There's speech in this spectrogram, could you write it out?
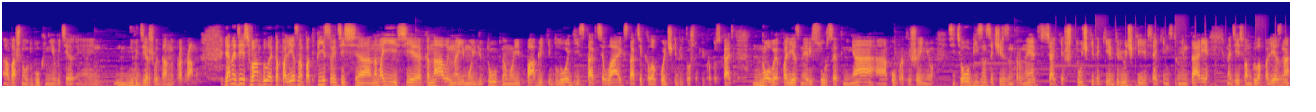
а, ваш ноутбук не, вытер, э, не выдерживает данную программу. Я надеюсь, вам было это полезно. Подписывайтесь а, на мои все каналы, на мой YouTube, на мои паблики, блоги. Ставьте лайк, ставьте колокольчики для того, чтобы не пропускать новые полезные ресурсы от меня по продвижению сетевого бизнеса через интернет, всякие штучки, такие дрючки, всякие инструментарии. Надеюсь, вам было полезно.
